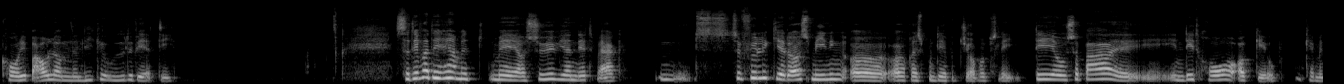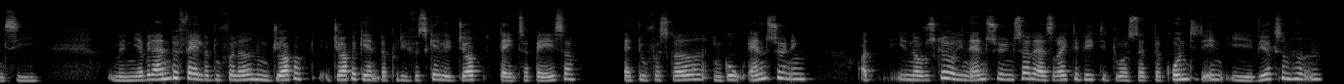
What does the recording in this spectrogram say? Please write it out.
kort i baglommen og lige kan udlevere det. Så det var det her med, med at søge via netværk. Selvfølgelig giver det også mening at, at respondere på jobopslag. Det er jo så bare øh, en lidt hårdere opgave, kan man sige. Men jeg vil anbefale, at du får lavet nogle job, jobagenter på de forskellige jobdatabaser, at du får skrevet en god ansøgning, og når du skriver din ansøgning, så er det altså rigtig vigtigt, at du har sat dig grundigt ind i virksomheden,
